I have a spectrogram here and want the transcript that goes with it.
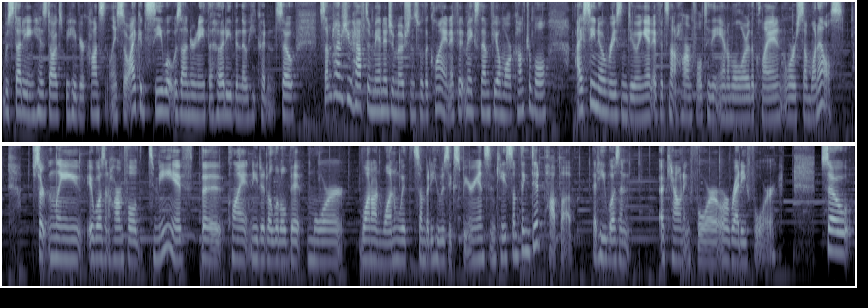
was studying his dog's behavior constantly, so I could see what was underneath the hood even though he couldn't. So sometimes you have to manage emotions with a client. If it makes them feel more comfortable, I see no reason doing it if it's not harmful to the animal or the client or someone else certainly it wasn't harmful to me if the client needed a little bit more one-on-one with somebody who was experienced in case something did pop up that he wasn't accounting for or ready for. So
